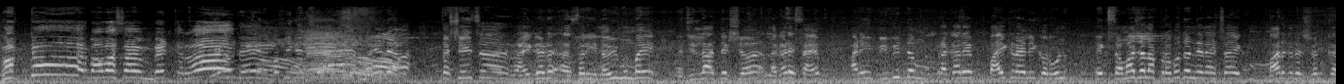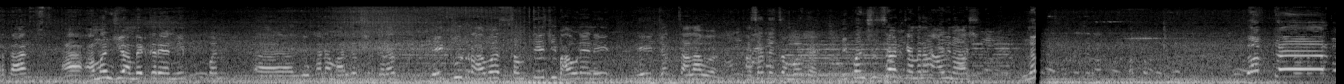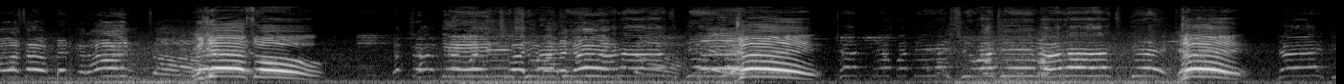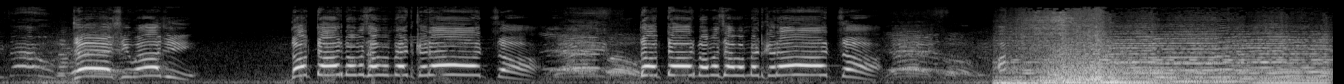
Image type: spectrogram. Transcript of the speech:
डॉक्टर बाबासाहेब आंबेडकर तसेच रायगड सॉरी नवी मुंबई जिल्हा अध्यक्ष लगाडे साहेब आणि विविध प्रकारे बाईक रॅली करून एक समाजाला प्रबोधन देण्याचं एक मार्गदर्शन करता आ- अमनजी आंबेडकर यांनी पण लोकांना मार्गदर्शन करत एकजूट राहावं समतेची भावनेने हे जग चालावं असं त्यांचं मत आहे. दीपंशीसाठी कॅमेरा अविनाश. न- डॉक्टर विजय असो छत्रपती शिवाजी महाराजांचा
